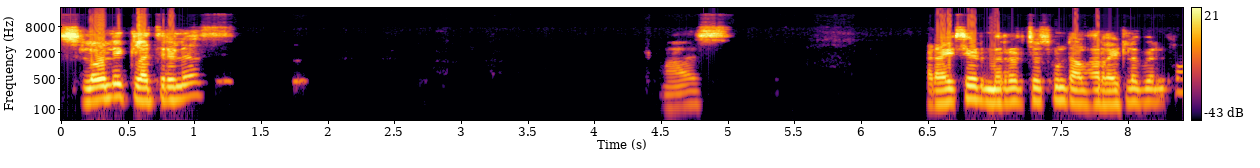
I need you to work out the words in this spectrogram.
slowly clutch release right side mirror చూసుకుంటే అలా రైట్లోకి వెళ్ళిపో.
